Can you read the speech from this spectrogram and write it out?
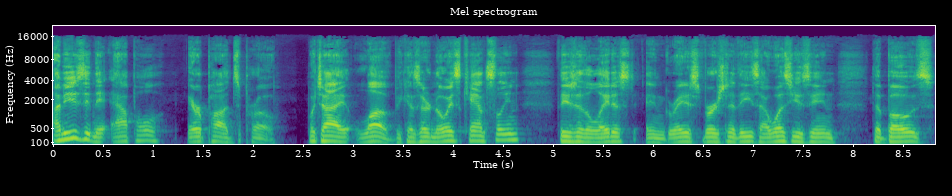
I'm using the Apple AirPods Pro. Which I love because they're noise canceling. These are the latest and greatest version of these. I was using the Bose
